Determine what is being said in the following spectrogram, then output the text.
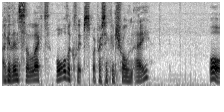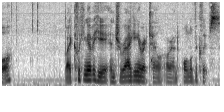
I can then select all the clips by pressing Ctrl and A, or by clicking over here and dragging a rectangle around all of the clips.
